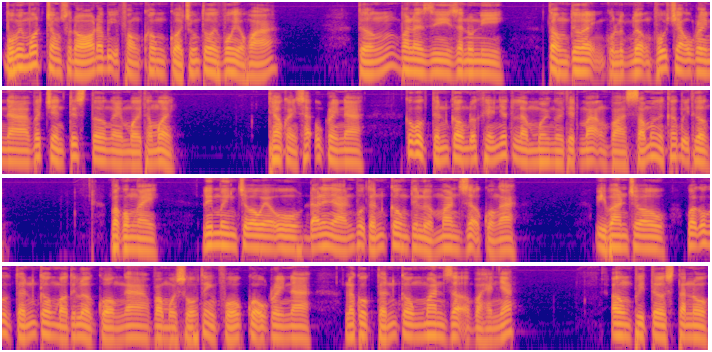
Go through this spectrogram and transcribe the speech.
41 trong số đó đã bị phòng không của chúng tôi vô hiệu hóa. Tướng Valery Zanoni, Tổng tư lệnh của lực lượng vũ trang Ukraine viết trên Twitter ngày 10 tháng 10. Theo cảnh sát Ukraine, các cuộc tấn công đã khiến nhất là 10 người thiệt mạng và 60 người khác bị thương. Vào cùng ngày, Liên minh châu Âu EU đã lên án vụ tấn công tên lửa man dợ của Nga. Ủy ban châu Âu gọi các cuộc tấn công bằng tên lửa của Nga vào một số thành phố của Ukraine là cuộc tấn công man dợ và hèn nhát. Ông Peter Stano,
